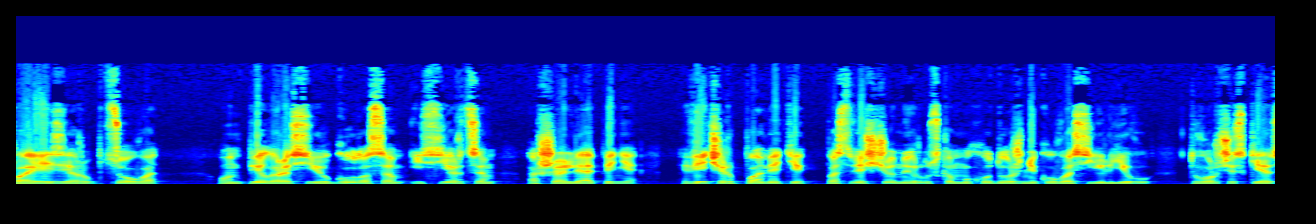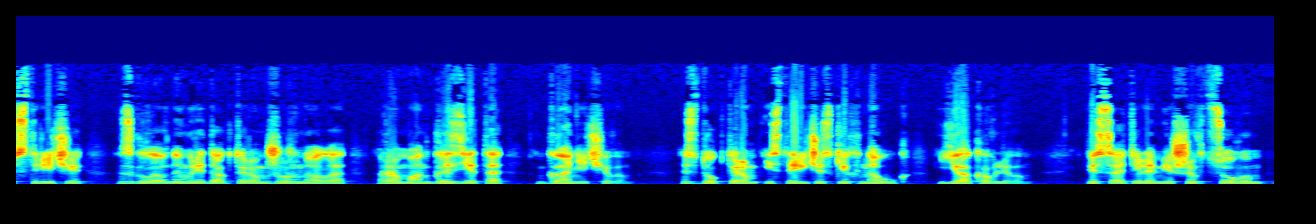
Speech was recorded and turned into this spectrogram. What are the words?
Поэзия Рубцова, он пел Россию голосом и сердцем о Шаляпине, вечер памяти, посвященный русскому художнику Васильеву, творческие встречи с главным редактором журнала «Роман-газета» Ганичевым, с доктором исторических наук Яковлевым, писателями Шевцовым,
